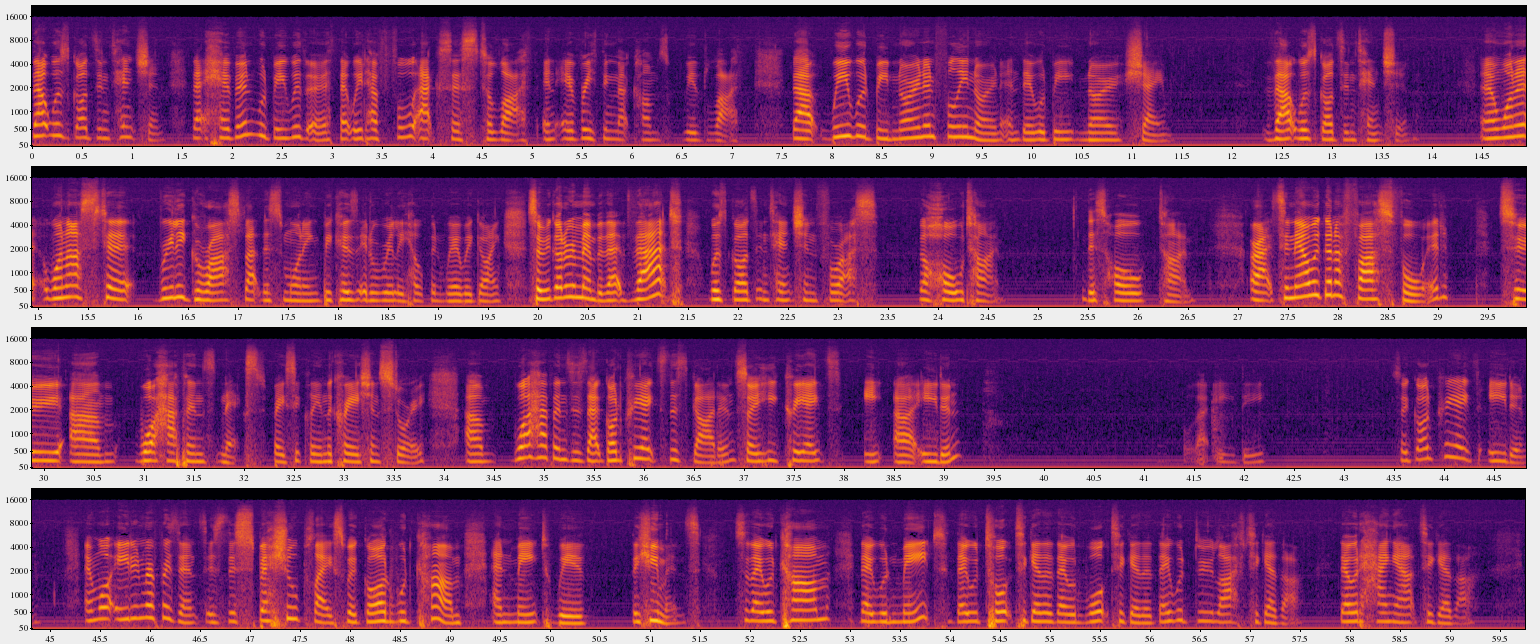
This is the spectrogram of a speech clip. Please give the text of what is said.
That was God's intention that heaven would be with earth, that we'd have full access to life and everything that comes with life, that we would be known and fully known, and there would be no shame. That was God's intention. And I want, to, want us to really grasp that this morning because it'll really help in where we're going. So we've got to remember that that was God's intention for us the whole time. This whole time. All right, so now we're going to fast forward to um, what happens next, basically, in the creation story. Um, what happens is that God creates this garden. So he creates e- uh, Eden. Call that ED. So God creates Eden. And what Eden represents is this special place where God would come and meet with the humans. So they would come, they would meet, they would talk together, they would walk together, they would do life together, they would hang out together.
